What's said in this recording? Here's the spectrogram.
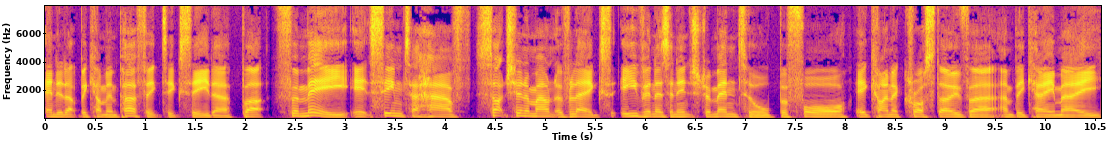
ended up becoming Perfect Exceeder. But for me, it seemed to have such an amount of legs, even as an instrumental, before it kind of crossed over and became a,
